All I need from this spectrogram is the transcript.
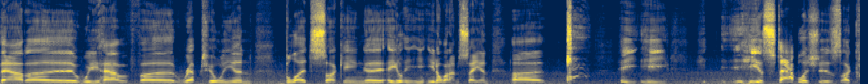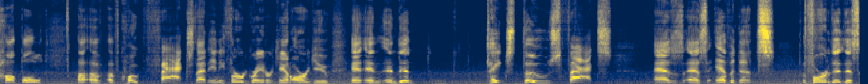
that uh, we have uh, reptilian blood sucking uh, alien, you know what I'm saying. Uh, he he he establishes a couple of, of quote facts that any third grader can't argue and, and, and then takes those facts as as evidence for the, this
